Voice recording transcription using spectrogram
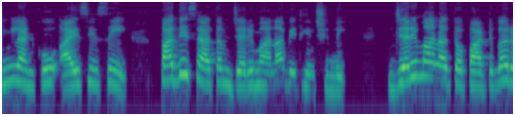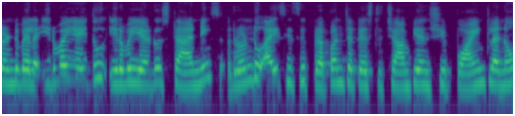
ఇంగ్లాండ్కు ఐసీసీ పది శాతం జరిమానా విధించింది. జరిమానాతో పాటుగా రెండు వేల ఇరవై ఐదు ఇరవై ఏడు స్టాండింగ్స్ రెండు ఐసీసీ ప్రపంచ టెస్ట్ ఛాంపియన్షిప్ పాయింట్లను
